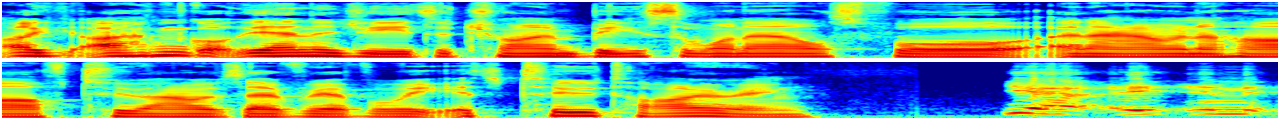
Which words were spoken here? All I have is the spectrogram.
I I haven't got the energy to try and be someone else for an hour and a half, two hours every other week. It's too tiring. Yeah, and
